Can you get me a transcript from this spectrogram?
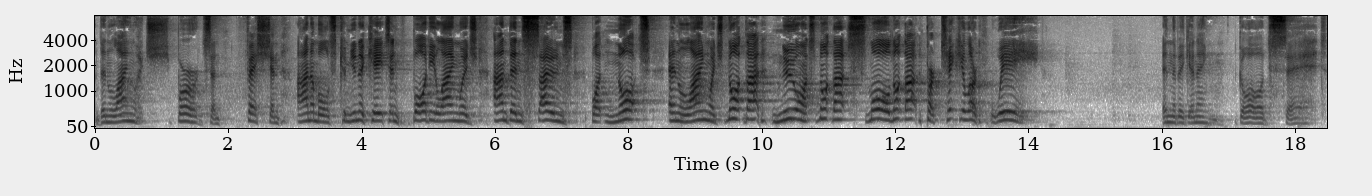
And in language, birds and fish and animals communicate in body language and in sounds, but not in language, not that nuance, not that small, not that particular way. In the beginning, God said,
